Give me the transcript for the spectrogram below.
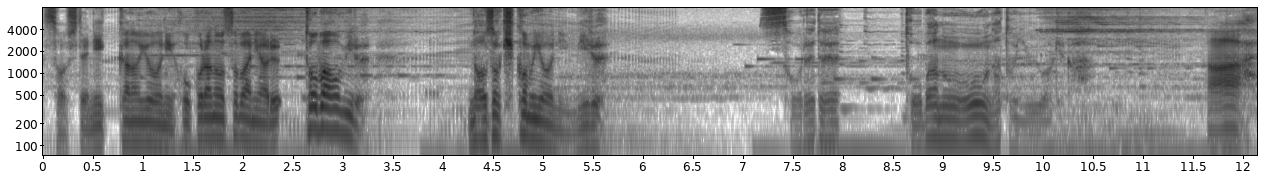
そして日課のように祠のそばにある鳥羽を見る。覗き込むように見る。それで鳥羽のオーナというわけか。ああ。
